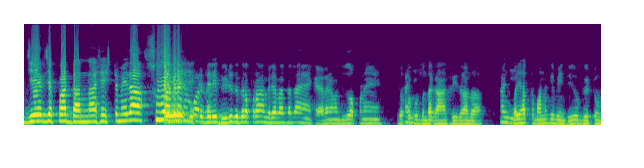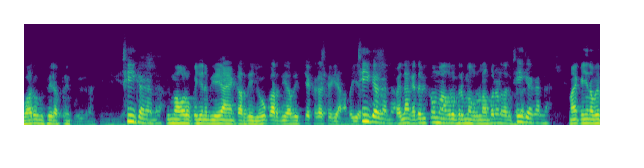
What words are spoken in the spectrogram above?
ਜੇਰ ਜੱਪਾ ਡਾਨਾ ਸਿਸਟਮ ਇਹਦਾ ਸੂਆ ਕਿਹੜਾ ਇੱਕ ਨੰਬਰ ਤੇਰੀ ਵੀਡੀਓ ਤੇ ਮੇਰਾ ਭਰਾ ਮੇਰਾ ਮੈਂ ਪਹਿਲਾਂ ਐਂ ਕਹਿ ਰਿਹਾ ਹਾਂ ਜਦੋਂ ਆਪਣੇ ਜਦੋਂ ਆਪਾਂ। ਕੋਈ ਬੰਦਾ ਗਾਂ ਖਰੀਦਣਾ ਦਾ ਹਾਂਜੀ। ਬਈ ਹੱਥ ਬੰਨ ਕੇ ਬੇਨਤੀ ਉਹ ਗੇਟੋਂ ਬਾਹਰ ਹੋਵੇ ਫਿਰ ਆਪਣੀ ਕੋਈ ਗਾਰੰਟੀ ਨਹੀਂ ਹੈਗੀ। ਠੀਕ ਆ ਗੱਲ ਵੀ ਮਗਰੋਂ ਕਹੀ ਨੇ ਵੀ ਇਹ ਐਂ ਕਰਦੇ ਜੋ ਕਰਦੇ ਆ ਵੀ ਚੈੱਕ ਕਰਕੇ ਗਿਆ ਬਈ। ਠੀਕ ਆ ਗੱਲ ਪਹਿਲਾਂ ਕਹਿੰਦਾ ਵੀ ਕੋ ਮਗਰੋਂ ਫਿਰ ਮਗਰੋਂ ਲੰਬਾ ਲੈਣ ਦਾ ਠੀਕ ਆ ਗੱਲ ਮੈਂ ਕਹੀ ਨਾ ਬਈ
